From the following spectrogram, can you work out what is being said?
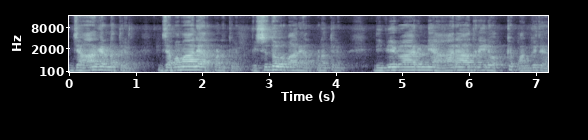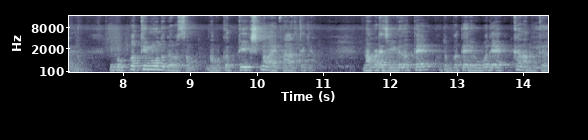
ജാഗരണത്തിലും ജപമാല അർപ്പണത്തിലും വിശുദ്ധ കുർബാന അർപ്പണത്തിലും ദിവ്യകാരുണ്യ ആരാധനയിലും ഒക്കെ പങ്കുചേർന്ന് ഈ മുപ്പത്തിമൂന്ന് ദിവസം നമുക്ക് തീക്ഷ്ണമായി പ്രാർത്ഥിക്കാം. നമ്മുടെ ജീവിതത്തെ കുടുംബത്തെ രൂപതയൊക്കെ നമുക്ക്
